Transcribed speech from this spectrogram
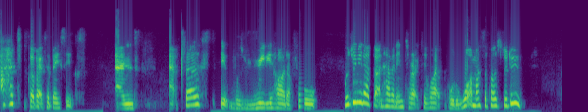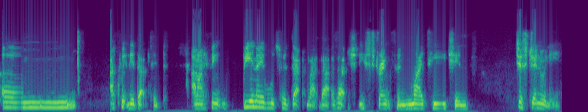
I had to go back to basics. And at first, it was really hard. I thought, what do you mean I don't have an interactive whiteboard? What am I supposed to do? um, I quickly adapted. And I think being able to adapt like that has actually strengthened my teaching just generally.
